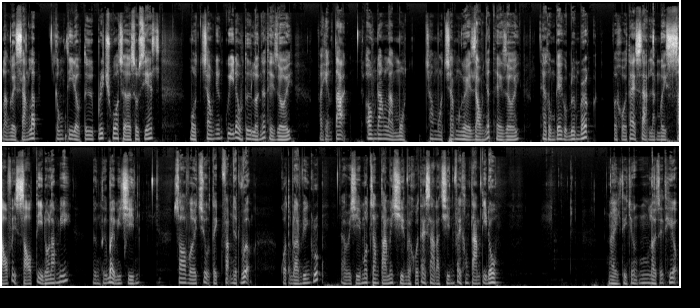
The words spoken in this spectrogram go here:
là người sáng lập công ty đầu tư Bridgewater Associates, một trong những quỹ đầu tư lớn nhất thế giới. Và hiện tại, ông đang là một trong 100 người giàu nhất thế giới theo thống kê của Bloomberg với khối tài sản là 16,6 tỷ đô la Mỹ, đứng thứ 79, so với chủ tịch Phạm Nhật Vượng của tập đoàn Vingroup ở vị trí 189 với khối tài sản là 9,08 tỷ đô. Ngày thì những lời giới thiệu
